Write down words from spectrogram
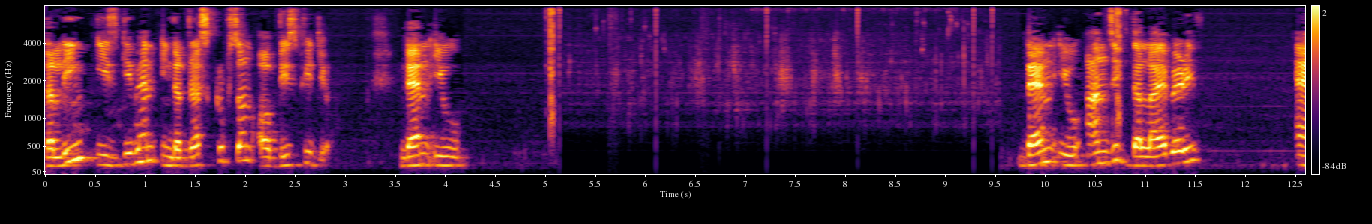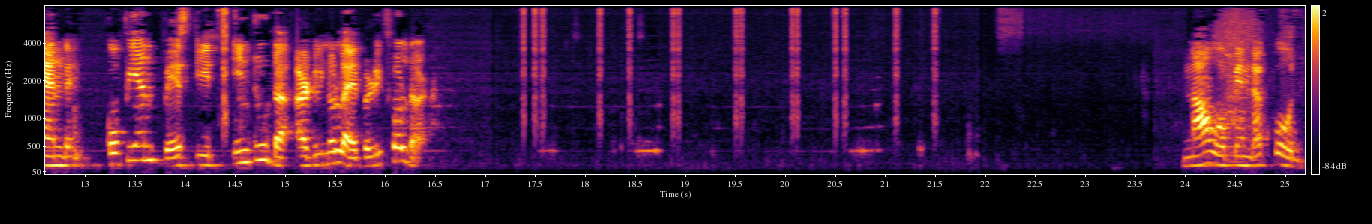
The link is given in the description of this video. Then you then you unzip the library and copy and paste it into the Arduino library folder. Now open the code.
